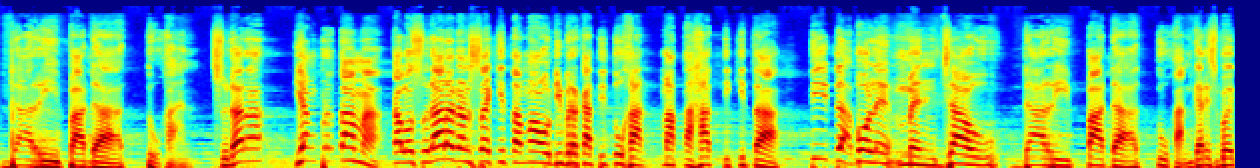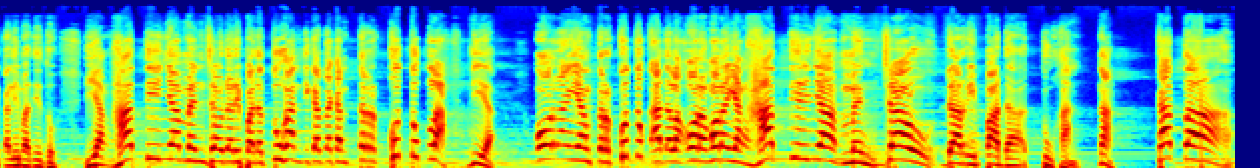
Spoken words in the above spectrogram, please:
daripada Tuhan. Saudara, yang pertama, kalau saudara dan saya kita mau diberkati Tuhan, maka hati kita tidak boleh menjauh daripada Tuhan. Garis bawah kalimat itu. Yang hatinya menjauh daripada Tuhan dikatakan terkutuklah dia. Orang yang terkutuk adalah orang-orang yang hatinya menjauh daripada Tuhan. Nah, kata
